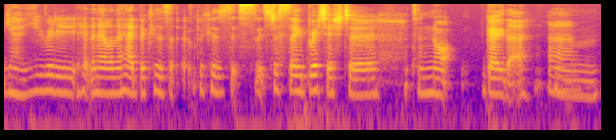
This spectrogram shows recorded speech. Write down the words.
yeah, you really hit the nail on the head because because it's it's just so British to to not go there. Um,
